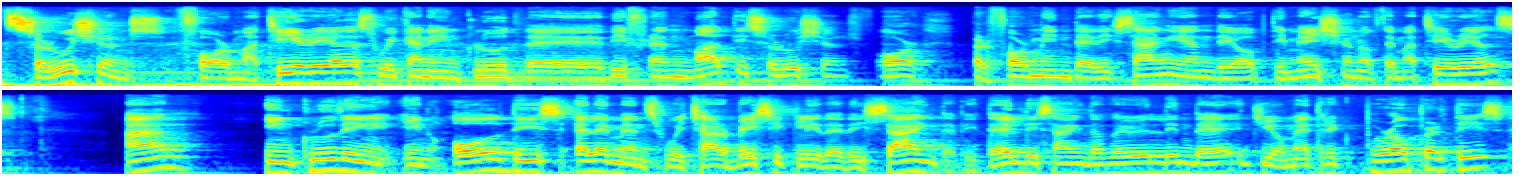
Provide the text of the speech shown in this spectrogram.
solutions for materials. We can include the different multi-solutions for performing the design and the optimization of the materials. And including in all these elements, which are basically the design, the detailed design of the building, the geometric properties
